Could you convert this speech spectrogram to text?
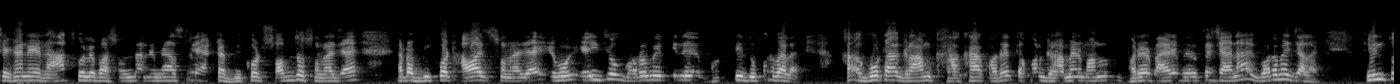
সেখানে রাত হলে বা সন্ধ্যা নেমে আসলে একটা বিকট শব্দ শোনা যায়, একটা বিকট আওয়াজ শোনা যায় এবং এই যে গরমের দিনে ভর্তি দুপুরবেলায় গোটা গ্রাম খা খা করে, তখন গ্রামের মানুষ ঘরের বাইরে বেরোতে চায় না, গরমের জ্বালায়। কিন্তু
